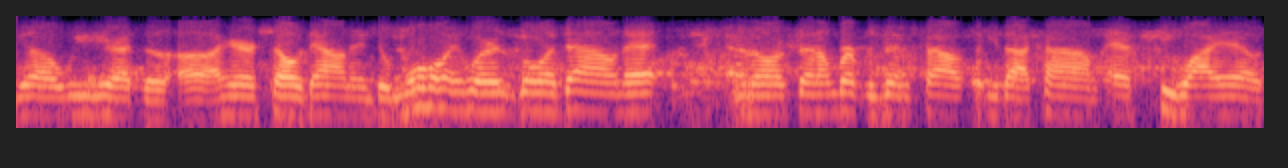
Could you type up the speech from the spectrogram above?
yo. We here at the uh, hair show down in Des Moines, where it's going down at. You know what I'm saying? I'm representing StyleCity.com, S-T-Y-L-C-I-T-Y.com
